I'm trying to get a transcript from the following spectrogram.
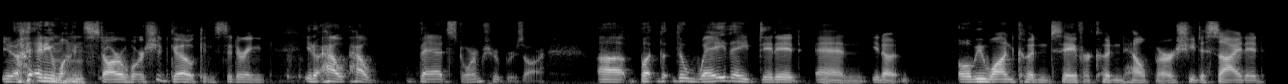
you know anyone in star wars should go considering you know how how bad stormtroopers are uh but the, the way they did it and you know obi-wan couldn't save her couldn't help her she decided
